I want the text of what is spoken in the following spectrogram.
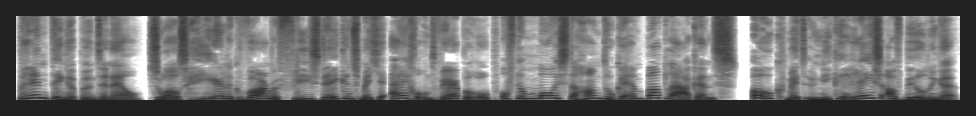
printdingen.nl. Zoals heerlijk warme vliesdekens met je eigen ontwerp erop of de mooiste handdoeken en badlakens. Ook met unieke raceafbeeldingen.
